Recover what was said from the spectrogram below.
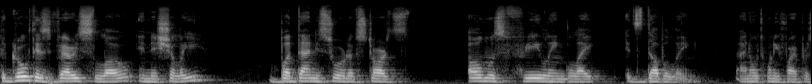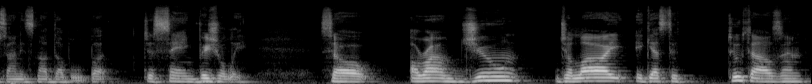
the growth is very slow initially, but then it sort of starts almost feeling like it's doubling. I know 25% is not double, but just saying visually. So around June, July, it gets to 2000.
